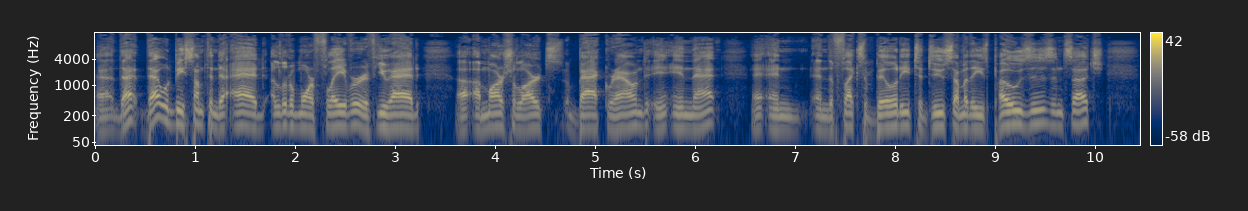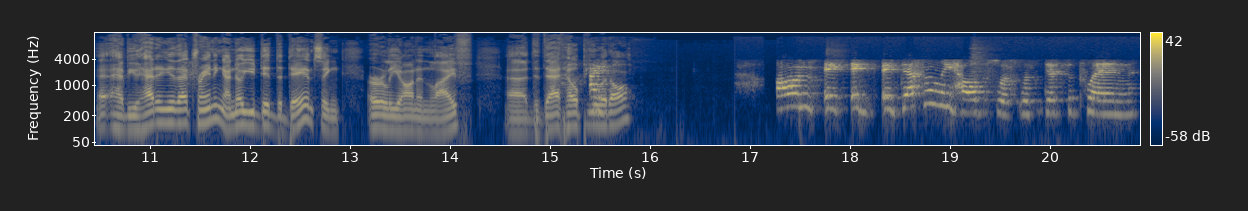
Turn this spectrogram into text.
Uh, that that would be something to add a little more flavor if you had uh, a martial arts background in, in that, and and the flexibility to do some of these poses and such. Uh, have you had any of that training? I know you did the dancing early on in life. Uh, did that help you I- at all? Um, it, it, it definitely helps with, with discipline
